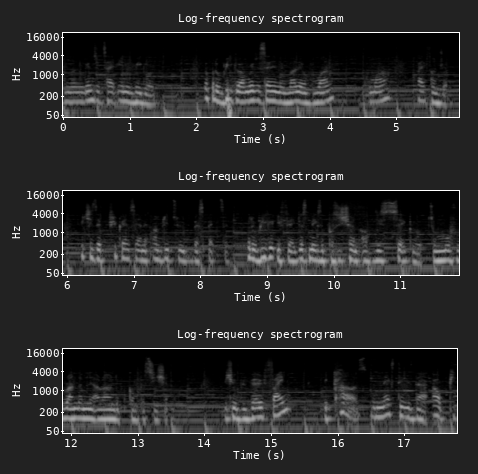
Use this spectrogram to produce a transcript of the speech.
And I'm going to type in wiggle. So for the wiggle, I'm going to set in a value of 1, 500 which is the frequency and the amplitude perspective. So the wiggle effect just makes the position of this circle to move randomly around the composition, which will be very fine because the next thing is that I'll pick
